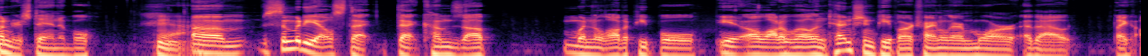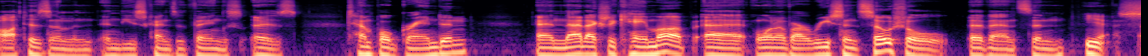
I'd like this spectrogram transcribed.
Understandable. Yeah. Um, somebody else that that comes up when a lot of people, you know, a lot of well-intentioned people are trying to learn more about like autism and, and these kinds of things is Temple Grandin. And that actually came up at one of our recent social events. And yes,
